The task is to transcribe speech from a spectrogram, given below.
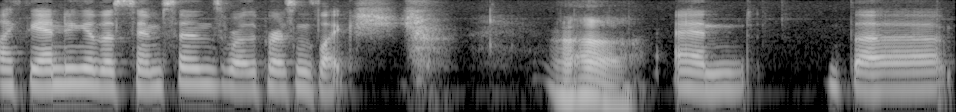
like the ending of The Simpsons, where the person's like, Shh, Uh huh. and the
